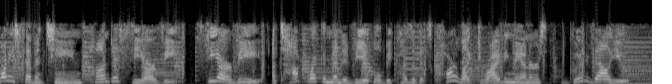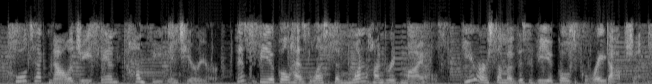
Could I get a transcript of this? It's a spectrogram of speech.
2017 Honda CRV. CRV, a top recommended vehicle because of its car-like driving manners, good value, cool technology, and comfy interior. This vehicle has less than 100 miles. Here are some of this vehicle's great options.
